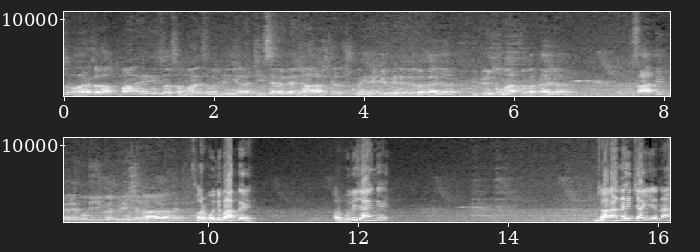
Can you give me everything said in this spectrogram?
सर भारत का अपमान है ये सम्मान है समझ में नहीं आ रहा। जी सेवन में जहाँ राष्ट्रीय अध्यक्ष महीने डेढ़ महीने पहले बताया जा रहा है अप्रैल को मार्च में बताया जा रहा है। सात दिन पहले मोदी जी को इन्विटेशन आ रहा है। और मोदी भाग गए। और मोदी जाएँगे। जाना नहीं चाहिए ना।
